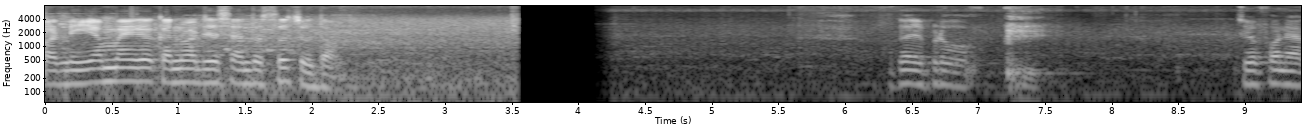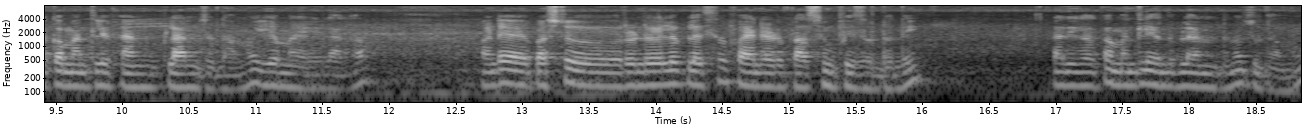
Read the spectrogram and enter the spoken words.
వాటిని ఈఎంఐగా కన్వర్ట్ చేస్తే ఎంత వస్తుందో చూద్దాం. ఓకే ఇప్పుడు జియో ఫోన్ యొక్క మంత్లీ ప్లాన్ ప్లాన్ చూద్దాము. ఈఎంఐ లాగా. అంటే ఫస్ట్ రెండు వేలు plus five hundred processing fee ఉంటుంది. అది కాక మంత్లీ ఎంత ప్లాన్ ఉంటుందో చూద్దాము.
